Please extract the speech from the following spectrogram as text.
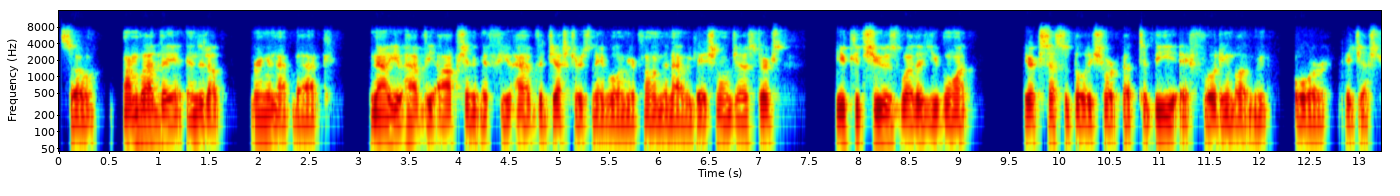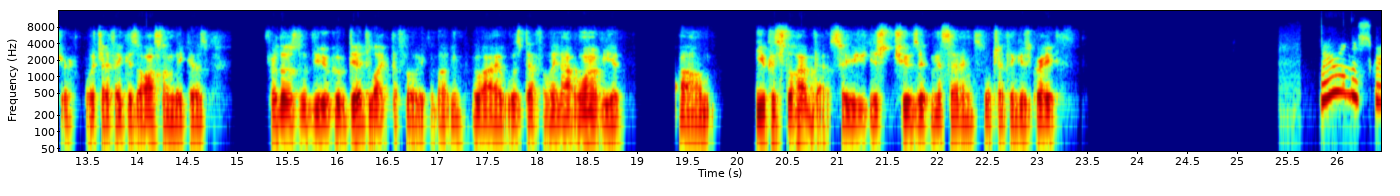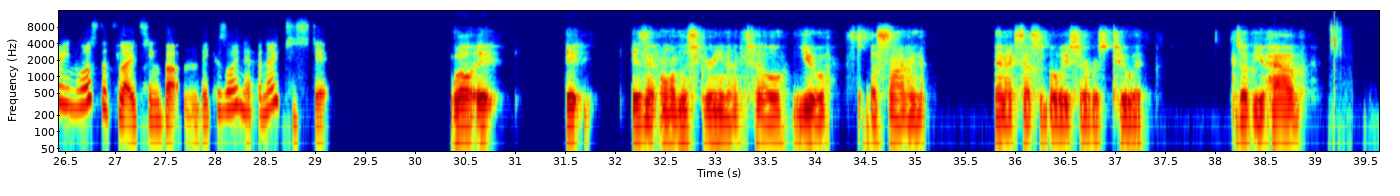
So I'm glad they ended up bringing that back. Now you have the option if you have the gestures enabled on your phone, the navigational gestures, you could choose whether you want your accessibility shortcut to be a floating button or a gesture, which I think is awesome because for those of you who did like the floating button, who I was definitely not one of you, um, you can still have that. So you just choose it in the settings, which I think is great. Where on the screen was the floating button? Because I never noticed it. Well, it it isn't on the screen until you assign an accessibility service to it. So if you have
